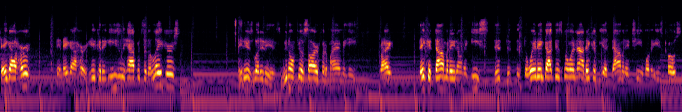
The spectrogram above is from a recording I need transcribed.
They got hurt, and they got hurt. It could have easily happened to the Lakers it is what it is. We don't feel sorry for the Miami Heat, right? They could dominate on the East. The, the, the, way they got this going now, they could be a dominant team on the East Coast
